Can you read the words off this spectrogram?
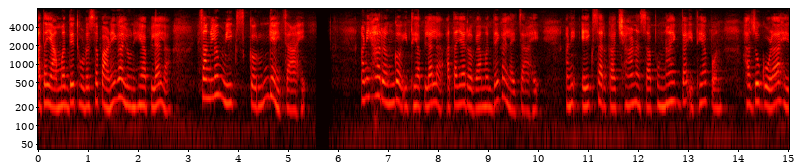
आता यामध्ये थोडंसं पाणी घालून हे आपल्याला चांगलं मिक्स करून घ्यायचं आहे. आणि हा रंग इथे आपल्याला आता या रव्यामध्ये घालायचा आहे. आणि एकसारखा छान असा पुन्हा एकदा इथे आपण हा जो गोळा आहे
